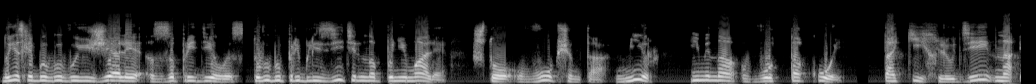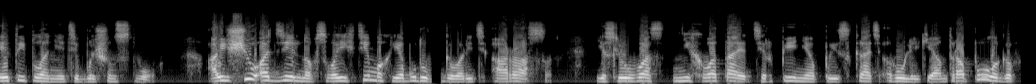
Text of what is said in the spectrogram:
но если бы вы выезжали за пределы, то вы бы приблизительно понимали, что в общем-то мир именно вот такой. Таких людей на этой планете большинство. А еще отдельно в своих темах я буду говорить о расах. Если у вас не хватает терпения поискать ролики антропологов,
